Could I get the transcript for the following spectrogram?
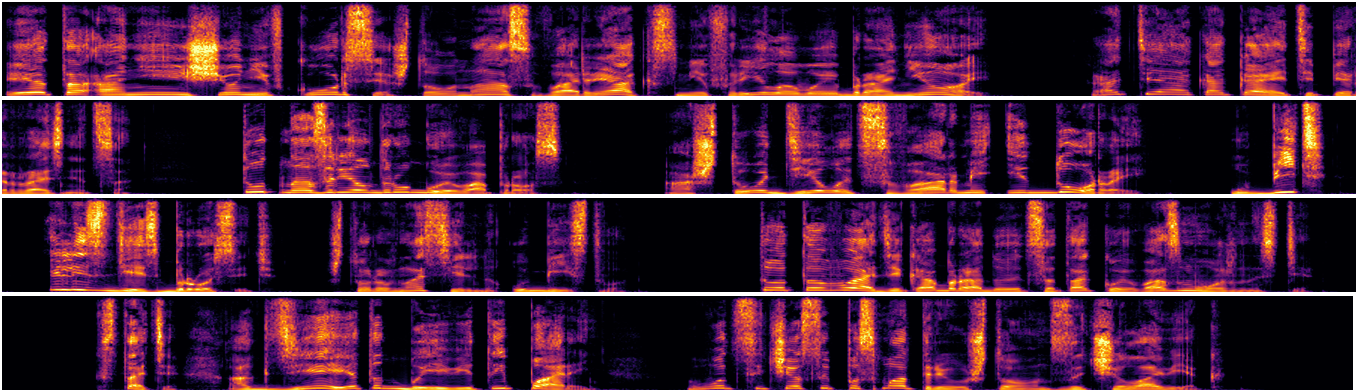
это они еще не в курсе, что у нас варяг с мифриловой броней. Хотя какая теперь разница? Тут назрел другой вопрос. А что делать с Варми и Дорой? Убить или здесь бросить, что равносильно убийству? То-то Вадик обрадуется такой возможности. Кстати, а где этот боевитый парень? Вот сейчас и посмотрю, что он за человек.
